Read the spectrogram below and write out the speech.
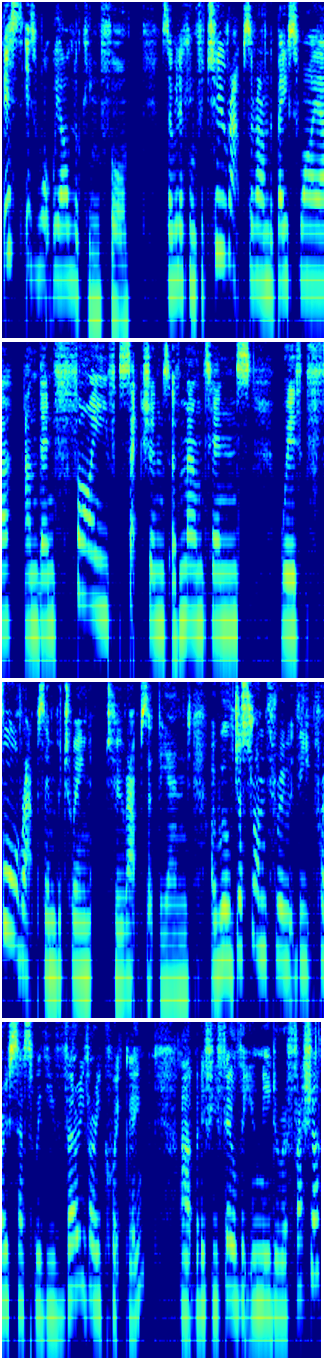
This is what we are looking for. So we're looking for two wraps around the base wire and then five sections of mountains with four wraps in between, two wraps at the end. I will just run through the process with you very, very quickly. Uh, but if you feel that you need a refresher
